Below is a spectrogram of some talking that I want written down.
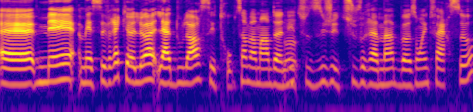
Euh, mais mais c'est vrai que là, la douleur, c'est trop. Tu sais, à un moment donné, Mm. tu te dis J'ai-tu vraiment besoin de faire ça?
